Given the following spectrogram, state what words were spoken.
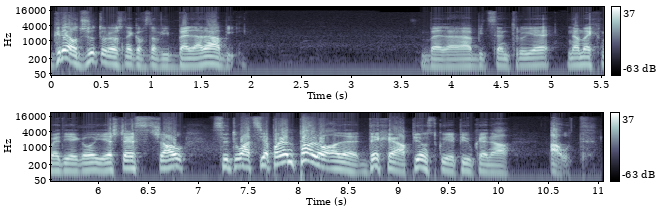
Grę od rzutu rożnego wznowi Belarabi. Belarabi centruje na Mehmediego, jeszcze jest strzał, sytuacja po Palo, ale Dechea piąstkuje piłkę na out.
